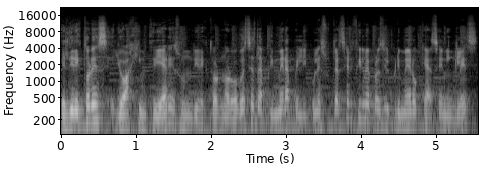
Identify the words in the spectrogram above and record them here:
El director es Joachim Trier, es un director noruego. Esta es la primera película, es su tercer filme, pero es el primero que hace en inglés.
